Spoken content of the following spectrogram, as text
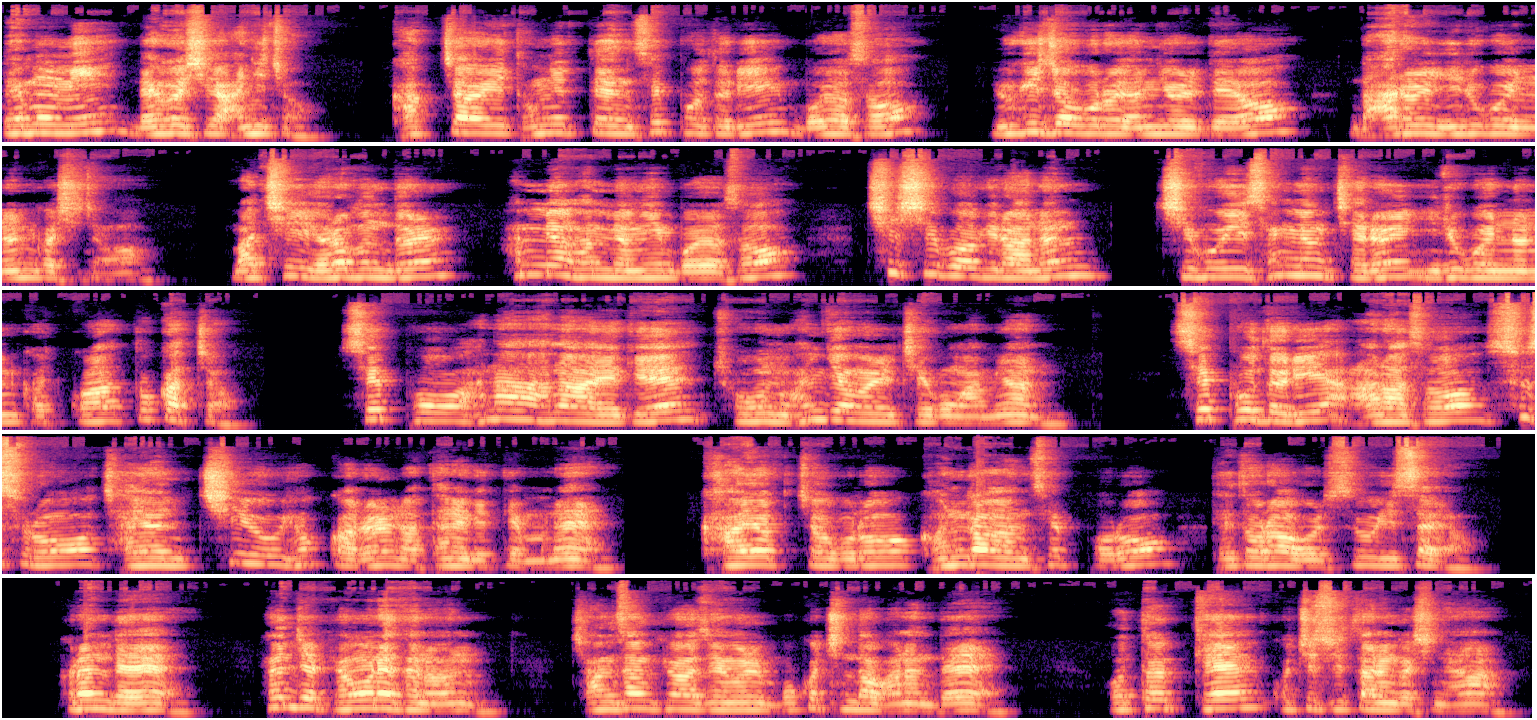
내 몸이 내 것이 아니죠. 각자의 독립된 세포들이 모여서 유기적으로 연결되어 나를 이루고 있는 것이죠. 마치 여러분들 한명한 명이 모여서 70억이라는 지구의 생명체를 이루고 있는 것과 똑같죠. 세포 하나하나에게 좋은 환경을 제공하면 세포들이 알아서 스스로 자연 치유 효과를 나타내기 때문에 가역적으로 건강한 세포로 되돌아올 수 있어요. 그런데 현재 병원에서는 장상표화생을 못 고친다고 하는데 어떻게 고칠 수 있다는 것이냐?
